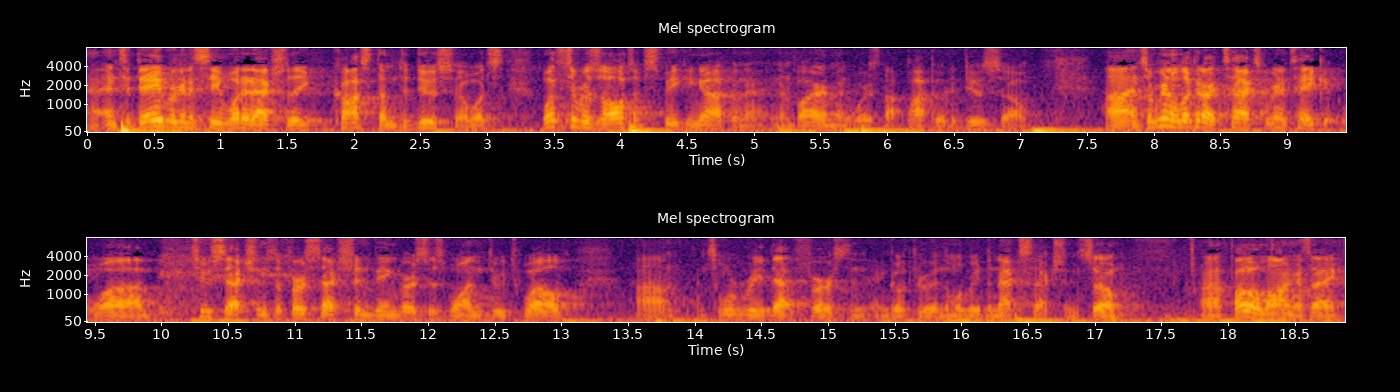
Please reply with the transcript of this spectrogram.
And today we're going to see what it actually cost them to do so. What's, what's the result of speaking up in a, an environment where it's not popular to do so? Uh, and so we're going to look at our text. We're going to take uh, two sections. The first section being verses 1 through 12. Um, and so we'll read that first and, and, go through it, and then we'll read the next section. So uh, follow along as I,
